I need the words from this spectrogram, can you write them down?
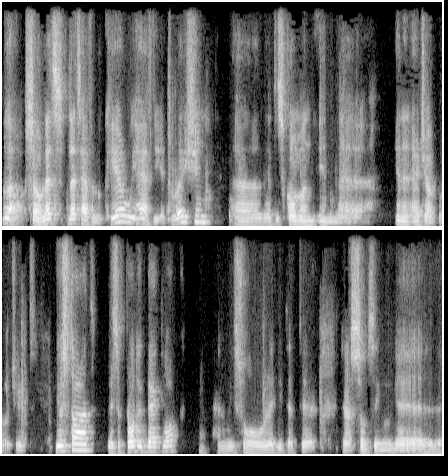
Now, so let's let's have a look. Here we have the iteration uh, that is common in uh, in an agile project. You start with a product backlog and we saw already that there there's something uh,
